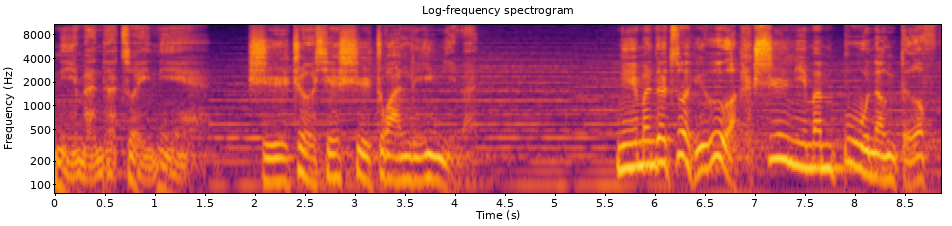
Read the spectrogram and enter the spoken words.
你们的罪孽使这些事转离你们，你们的罪恶使你们不能得福。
